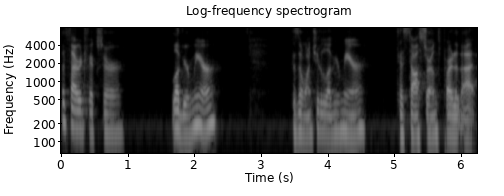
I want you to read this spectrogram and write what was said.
the Thyroid Fixer, Love Your Mirror, because I want you to love your mirror. Testosterone's part of that.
